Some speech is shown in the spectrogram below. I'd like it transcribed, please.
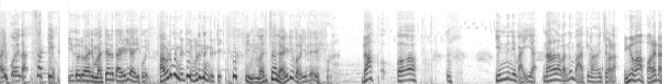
ആയിപ്പോയതാ. സത്യം. ഇതൊരു കാര്യം മറ്റേടത്ത് ഐഡിയ ആയിപ്പോയി. അവിടുന്നും കിട്ടി ഇവിടുന്നും കിട്ടി. ഇനി മരിച്ചാൽ ഐഡിയ പറയില്ലേ? ഡാ. ഓ ഇന്നിനി വയ്യ. നാളെ വന്നും ബാക്കി വാങ്ങിച്ചോളാം. ഇങ്ങ വാ പറയട്ടെ.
